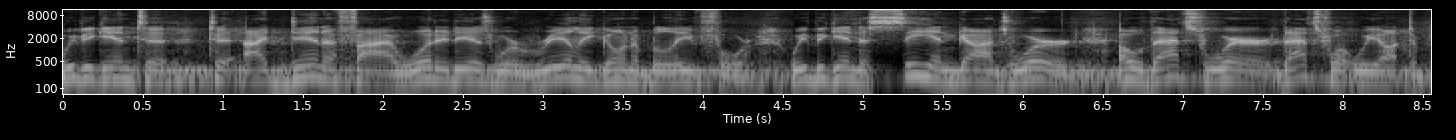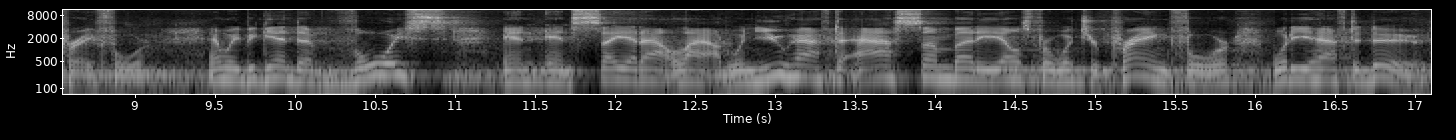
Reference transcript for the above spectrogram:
we begin to, to identify what it is we're really going to believe for. We begin to see in God's word, oh, that's where that's what we ought to pray for. And we begin to voice and, and say it out loud. When you have to ask somebody else for what you're praying for, what do you have to do?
